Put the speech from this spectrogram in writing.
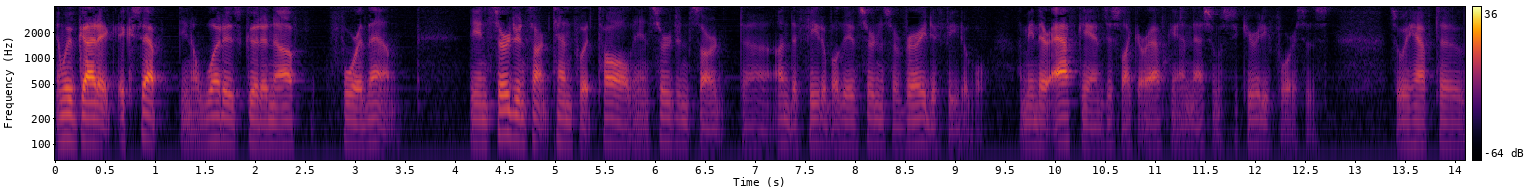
And we've got to accept, you know, what is good enough for them. The insurgents aren't 10 foot tall. The insurgents aren't uh, undefeatable. The insurgents are very defeatable. I mean, they're Afghans, just like our Afghan national security forces. So we have to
